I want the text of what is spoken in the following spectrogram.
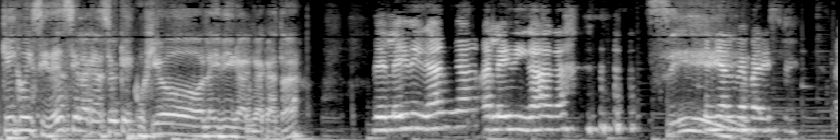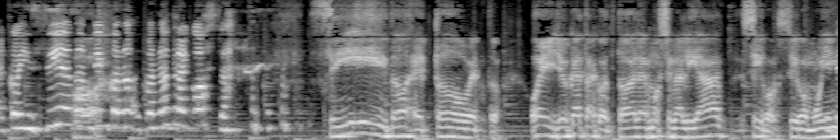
¿qué, qué coincidencia la canción que escogió Lady Gaga, Cata. De Lady Gaga a Lady Gaga. Sí. Genial, me parece. Coincide Oh. también con, otra cosa. Sí, todo, es todo momento. Oye, yo Cata, con toda la emocionalidad, sigo, sigo muy,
